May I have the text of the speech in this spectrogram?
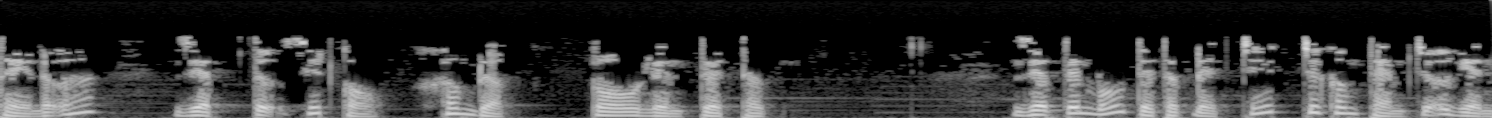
thể nữa. Diệp tự siết cổ, không được, cô liền tuyệt thực. Diệp tuyên bố tuyệt thực để chết chứ không thèm chữa ghiền.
